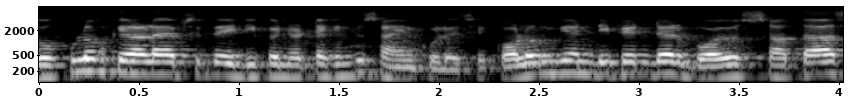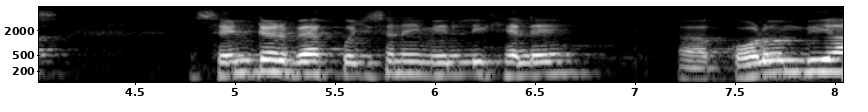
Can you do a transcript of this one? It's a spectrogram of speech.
গোকুলম কেরালা এফসিতে এই ডিফেন্ডারটা কিন্তু সাইন করেছে। কলম্বিয়ান ডিফেন্ডার বয়স সাতাশ সেন্টার ব্যাক পজিশনেই মেনলি খেলে। কলম্বিয়া,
